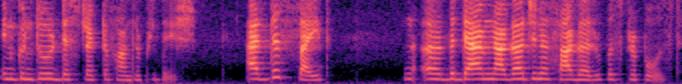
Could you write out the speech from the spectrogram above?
in Guntur district of Andhra Pradesh. At this site, uh, the dam Nagarjuna Sagar was proposed,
